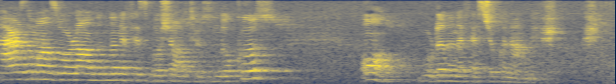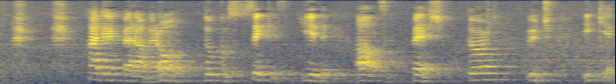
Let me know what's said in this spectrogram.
Her zaman zorlandığında nefesi boşaltıyorsun. 9 10 Burada da nefes çok önemli. Hadi hep beraber 10, 9, 8, 7, 6, 5, 4, 3, 2,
